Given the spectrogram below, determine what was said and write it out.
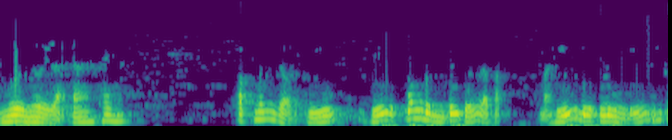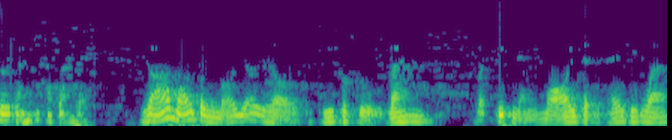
người người là ta, thấy không? Phật minh rồi hiểu hiểu được quân bình tư tưởng là Phật mà hiểu được luồng điển trong cơ bản của các bạn rồi rõ mỗi từng mỗi giới rồi, chỉ có cười vang và tiếp nhận mọi tình thế tiến hóa.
